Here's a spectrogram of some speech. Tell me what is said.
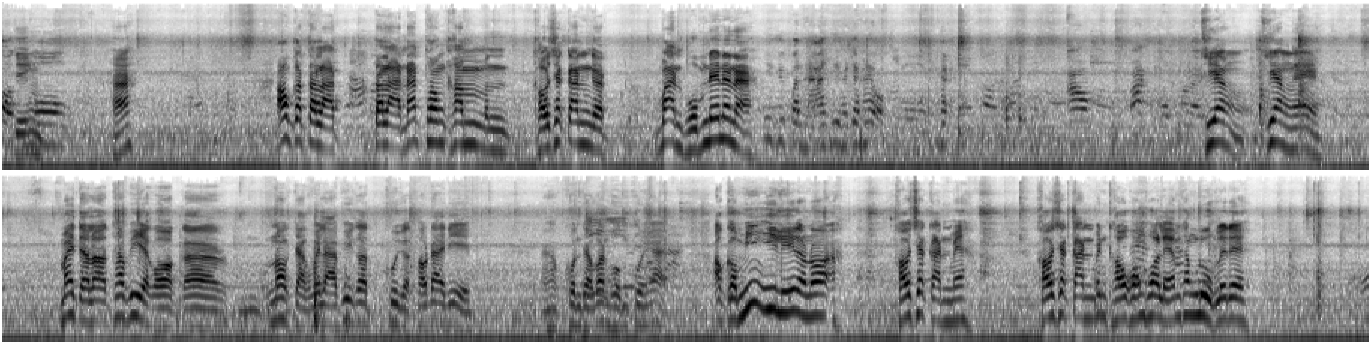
ออกจริงกี่โมงฮะเอากับตลาดตลาดนัดทองคำมันเขาชะกันกับบ้านผมได้นั่นน่ะนี่คือปัญหาคือเขาจะให้ออกกี่โมงเอาบ้านผมอะไรเที่ยงเที่ยงไง ไม่แต่เราถ้าพี่อยากออกอานอกจากเวลาพี่ก็คุยกับเขาได้ดินะครับ คนแถวบ้านผมคุยง่ายเอาก็มีอีหลีแล้วเนาะเขาชะกันไหมเขาชะกันเป็นเขาของพ่อแหลมทั้งลูกเลยเด้โอ้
